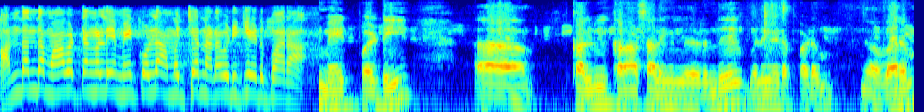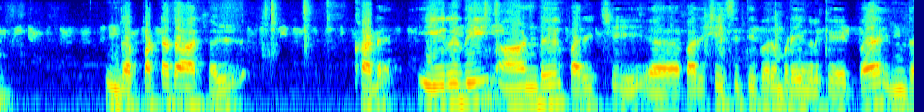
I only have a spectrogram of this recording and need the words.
அந்தந்த மாவட்டங்களிலே மேற்கொள்ள அமைச்சர் நடவடிக்கை எடுப்பாரா? மேற்படி கல்வி கலாசாலைகளிலிருந்து வெளியிடப்படும் வரும் இந்த பட்டதாரிகள் கட இறுதி ஆண்டு பரீட்சை பரீட்சை சித்தி பெறும் விடயங்களுக்கு ஏற்ப இந்த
